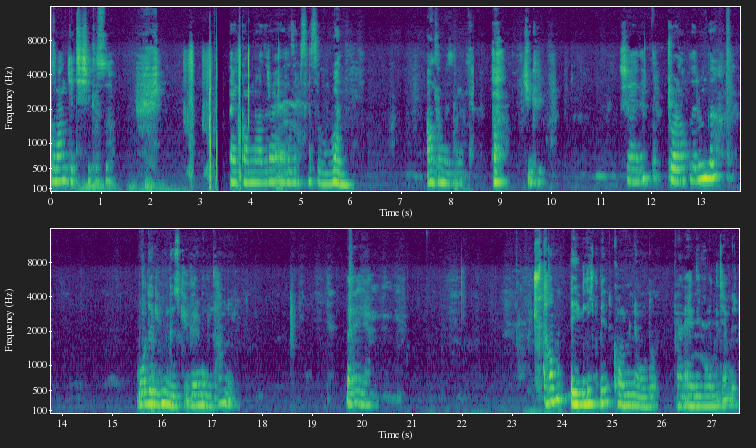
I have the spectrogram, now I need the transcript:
O zaman geçiş videosu. Evet kombinim hazır ve hazır mısınız? One. Altın yazıyor. Heh şükür. Şöyle çoraplarım da bordo gibi mi gözüküyor göremedim tam da. Böyle. Şu tam evlilik bir kombin oldu. Yani evde giyinebileceğim bir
